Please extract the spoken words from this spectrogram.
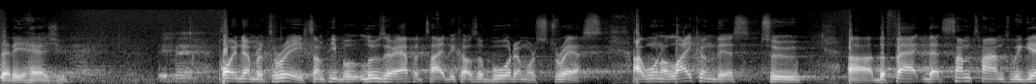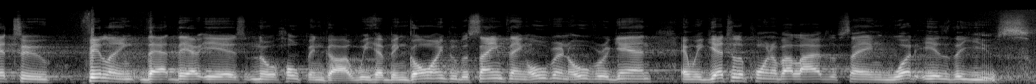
that he has you. Amen. Point number three some people lose their appetite because of boredom or stress. I want to liken this to uh, the fact that sometimes we get to feeling that there is no hope in God. We have been going through the same thing over and over again, and we get to the point of our lives of saying, What is the use?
